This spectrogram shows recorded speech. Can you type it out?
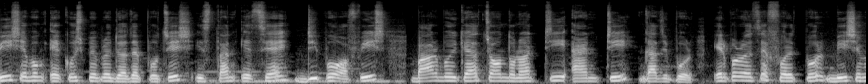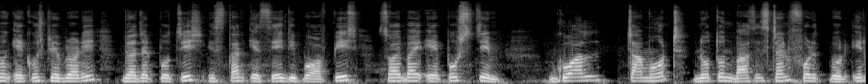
বিশ এবং একুশ ফেব্রুয়ারি দু হাজার পঁচিশ স্থান এসিআই ডিপো অফিস বার বারবইকা Chandana T and T, Gazipur. এরপর রয়েছে ফরিদপুর, বিশ এবং একুশ ফেব্রুয়ারি দু হাজার পঁচিশ স্থান এসিআই ডিপো অফিস, ছয় বাই এ পশ্চিম, গোয়াল, চামট, নতুন বাস স্ট্যান্ড, ফরিদপুর। এর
